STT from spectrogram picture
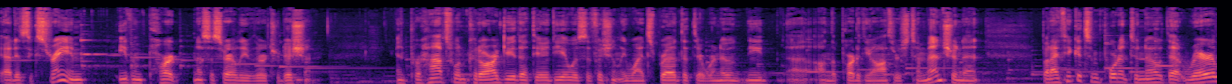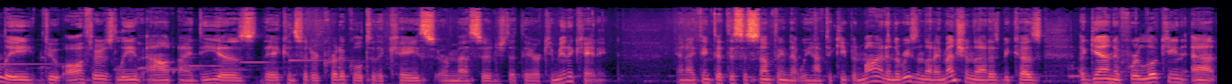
at its extreme, even part necessarily of their tradition. And perhaps one could argue that the idea was sufficiently widespread that there were no need uh, on the part of the authors to mention it but I think it's important to note that rarely do authors leave out ideas they consider critical to the case or message that they are communicating. And I think that this is something that we have to keep in mind. And the reason that I mention that is because, again, if we're looking at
